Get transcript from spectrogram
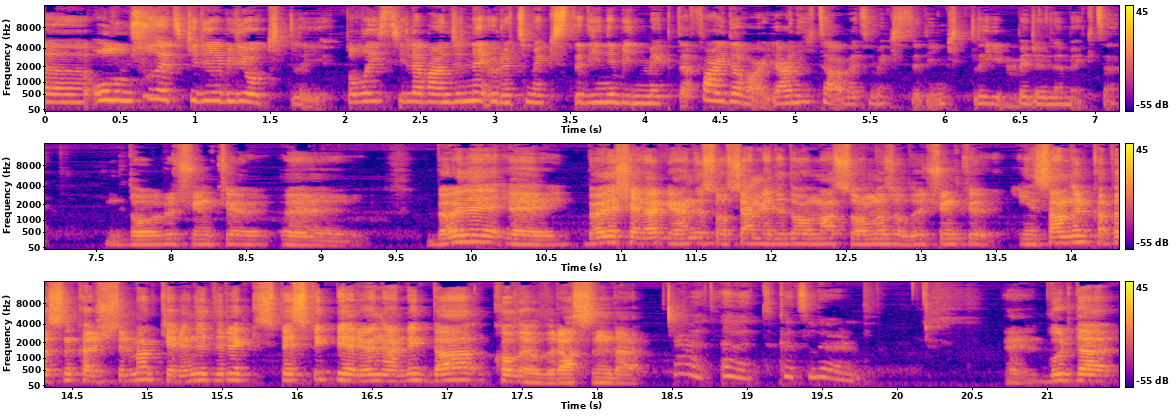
e, olumsuz etkileyebiliyor kitleyi. Dolayısıyla bence ne üretmek istediğini bilmekte fayda var. Yani hitap etmek istediğin kitleyi belirlemekte. Doğru çünkü e, böyle e, böyle şeyler genelde sosyal medyada olmazsa olmaz oluyor. Çünkü insanların kafasını karıştırmak yerine direkt spesifik bir yere yönelmek daha kolay olur aslında. Evet, evet katılıyorum. E, burada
